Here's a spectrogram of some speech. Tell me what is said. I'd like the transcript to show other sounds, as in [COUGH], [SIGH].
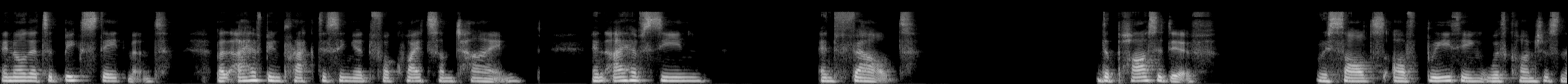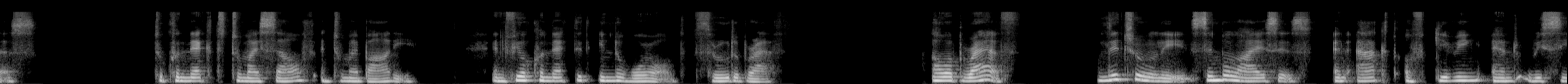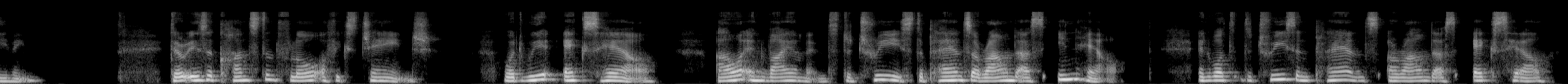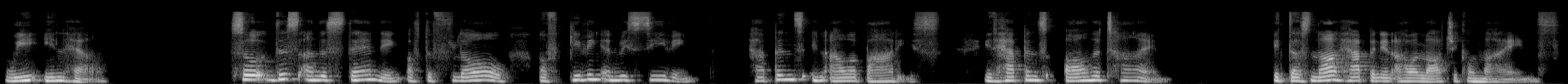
I know that's a big statement, but I have been practicing it for quite some time. And I have seen and felt the positive results of breathing with consciousness to connect to myself and to my body and feel connected in the world through the breath. Our breath literally symbolizes an act of giving and receiving. There is a constant flow of exchange what we exhale, our environment, the trees, the plants around us inhale, and what the trees and plants around us exhale, we inhale. So, this understanding of the flow of giving and receiving happens in our bodies. It happens all the time. It does not happen in our logical minds.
